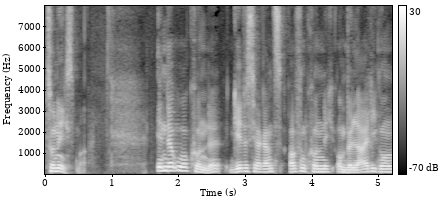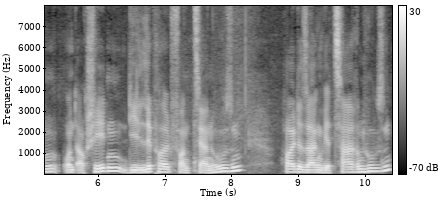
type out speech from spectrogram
Zunächst mal. In der Urkunde geht es ja ganz offenkundig um Beleidigungen und auch Schäden, die Lippold von Zernhusen heute sagen wir Zarenhusen,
